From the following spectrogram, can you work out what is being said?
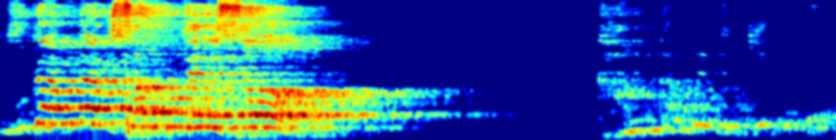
무감각 상태에서 감각을 느끼는 거예요.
